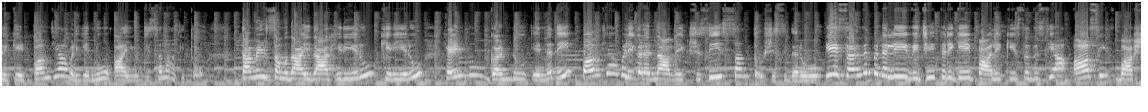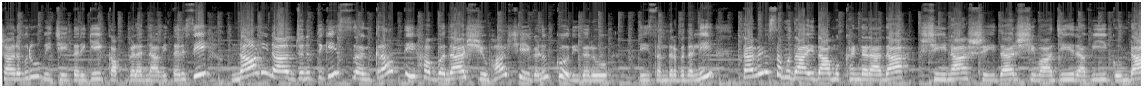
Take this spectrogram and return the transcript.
ಕ್ರಿಕೆಟ್ ಪಂದ್ಯಾವಳಿಯನ್ನು ಆಯೋಜಿಸಲಾಗಿತ್ತು. ತಮಿಳ್ ಸಮುದಾಯದ ಹಿರಿಯರು, ಕಿರಿಯರು, ಹೆಣ್ಣು, ಗಂಡು ಎನ್ನದೆ ಪಂದ್ಯಾವಳಿಗಳನ್ನ ವೀಕ್ಷಿಸಿ ಸಂತೋಷಿಸಿದರು. ಈ ಸಂದರ್ಭದಲ್ಲಿ ವಿಜೇತರಿಗೆ ಪಾಲಿಕೆ ಸದಸ್ಯ ಆಸಿಫ್ ಬಾಷಾರವರು ವಿಜೇತರಿಗೆ ಕಪ್ಗಳನ್ನ ವಿತರಿಸಿ ನಾಡಿನ ಜನತೆಗೆ ಸಂಕ್ರಾಂತಿ ಹಬ್ಬದ ಶುಭಾಶಯಗಳು ಕೋರಿದರು. ಈ ಸಂದರ್ಭದಲ್ಲಿ ತಮಿಳು ಸಮುದಾಯದ ಮುಖಂಡರಾದ ಶೀನಾ, ಶ್ರೀಧರ್, ಶಿವಾಜಿ, ರವಿ, ಗುಂಡಾ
